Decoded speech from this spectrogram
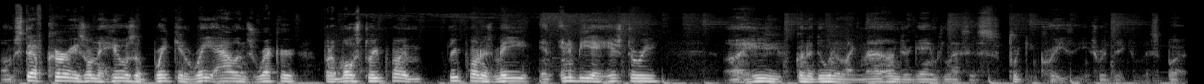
Um, Steph Curry is on the heels of breaking Ray Allen's record for the most three point three pointers made in NBA history. Uh, he's gonna do it in like 900 games less. It's freaking crazy. It's ridiculous. But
